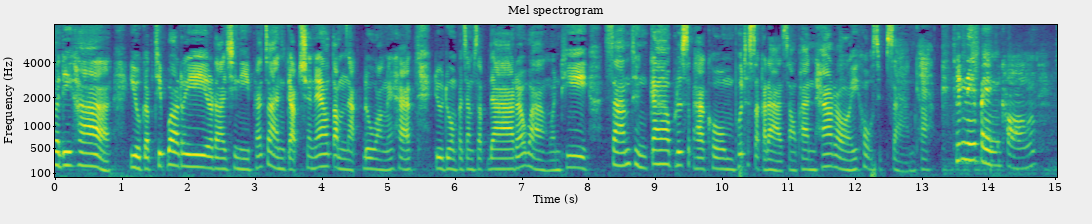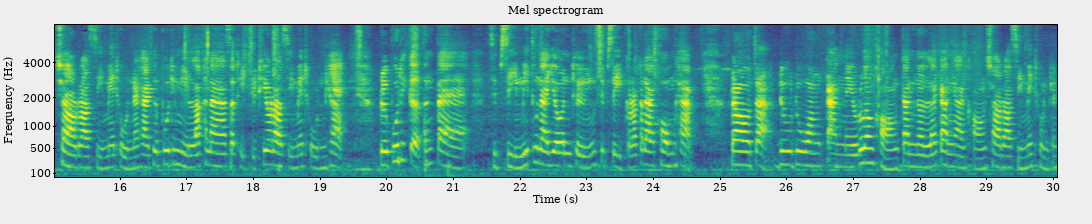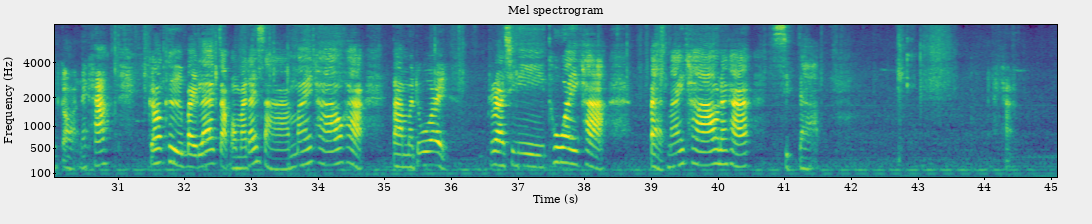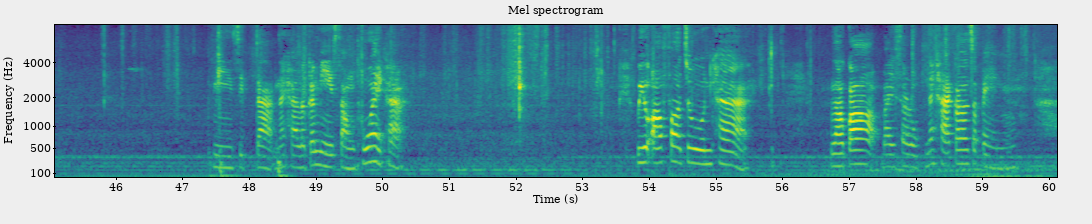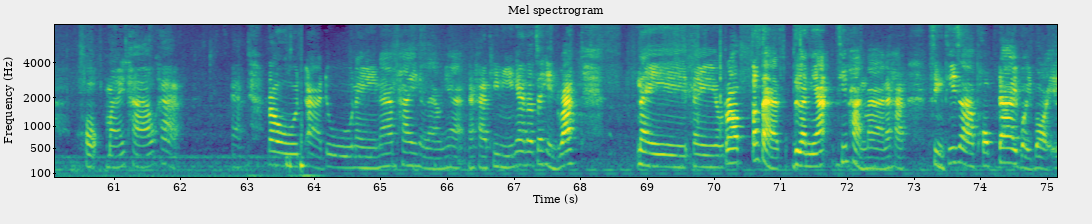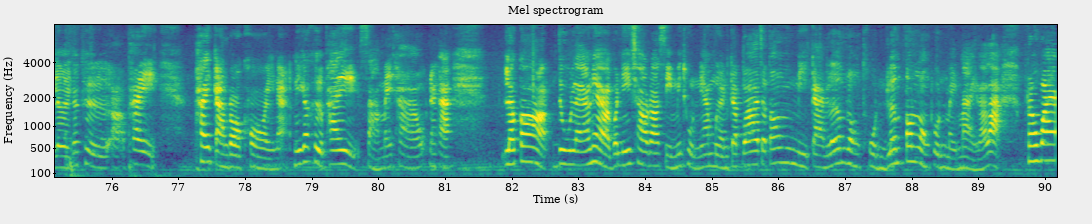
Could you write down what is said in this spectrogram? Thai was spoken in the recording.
สวัสดีค่ะ อยู่กับทิพวารี ราชินีพระจันทร์กับชาแนลตำหนักดวงนะคะ ดูดวงประจำสัปดาห์ระหว่างวันที่ 3-9 พฤษภาคม พุทธศักราช 2563 ค่ะ คลิปนี้เป็นของชาวราศีเมถุนนะคะ คือผู้ที่มีลัคนาสถิตอยู่ที่ราศีเมถุนค่ะ หรือผู้ที่เกิดตั้งแต่ 14 มิถุนายนถึง 14 กรกฎาคมค่ะ เราจะดูดวงกันในเรื่องของการเงินและการงานของชาวราศีเมถุนกันก่อนนะคะ ก็คือใบแรกจับออกมาได้ 3 ไม้เท้าค่ะ ตามมาด้วยราชินีถ้วยค่ะ 8 ไม้เท้านะคะ 10 ดาบนะมี 10 ดาบนะคะ แล้วก็มี 2 ถ้วยค่ะ Wheel of Fortune ค่ะ แล้วก็ใบสรุปนะคะก็จะเป็น 6 ไม้เท้าค่ะะเราดูในหน้าไพ่กันแล้วเนี่ยนะคะ ทีนี้เนี่ยเราจะเห็นว่าในในรอบตั้งแต่เดือนนี้ที่ผ่านมานะคะ สิ่งที่จะพบได้บ่อยๆเลยก็คืออไพ่ไพ่การรอคอยนะนี่ก็คือไพ่สามไม้เท้านะคะ แล้วก็ดูแล้วเนี่ยวันนี้ชาวราศีมิถุนเนี่ยเหมือนกับว่าจะต้องมีการเริ่มลงทุน เริ่มต้นลงทุนใหม่ ๆ แล้วล่ะ เพราะว่า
